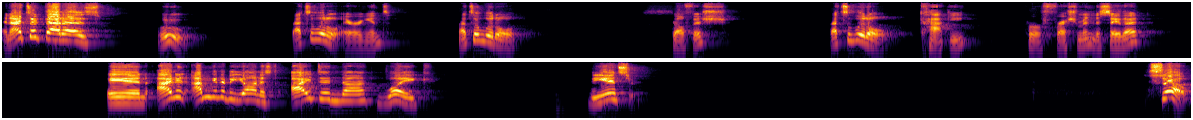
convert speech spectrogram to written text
And I took that as, ooh, that's a little arrogant. That's a little selfish. That's a little cocky for a freshman to say that. And I did I'm going to be honest, I did not like the answer. So,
